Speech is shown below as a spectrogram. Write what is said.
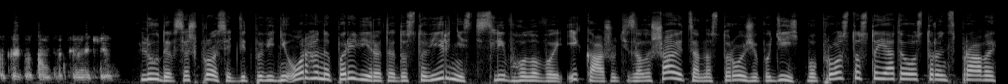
наприклад, там працівників. Люди все ж просять відповідні органи перевірити достовірність слів голови і кажуть, залишаються на сторожі подій, бо просто стояти осторонь справи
